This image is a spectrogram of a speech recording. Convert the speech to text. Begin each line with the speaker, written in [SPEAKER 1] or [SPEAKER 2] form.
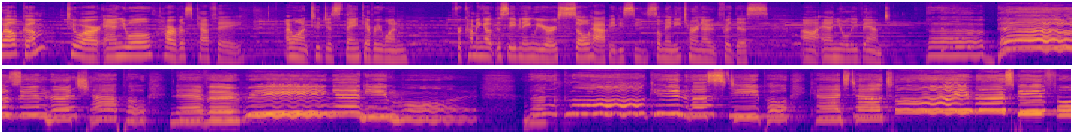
[SPEAKER 1] Welcome to our annual Harvest Cafe. I want to just thank everyone for coming out this evening. We are so happy to see so many turn out for this uh, annual event.
[SPEAKER 2] The bells in the chapel never ring anymore. The clock in the steeple can't tell time as before.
